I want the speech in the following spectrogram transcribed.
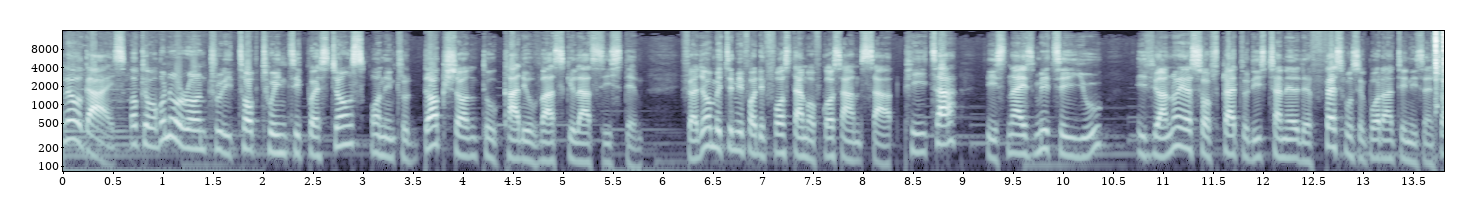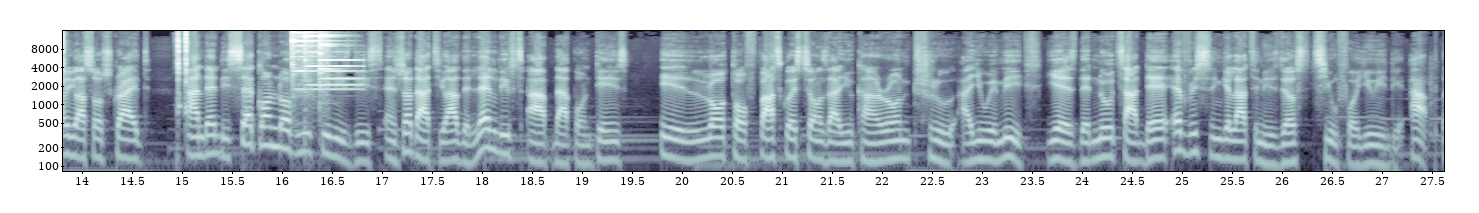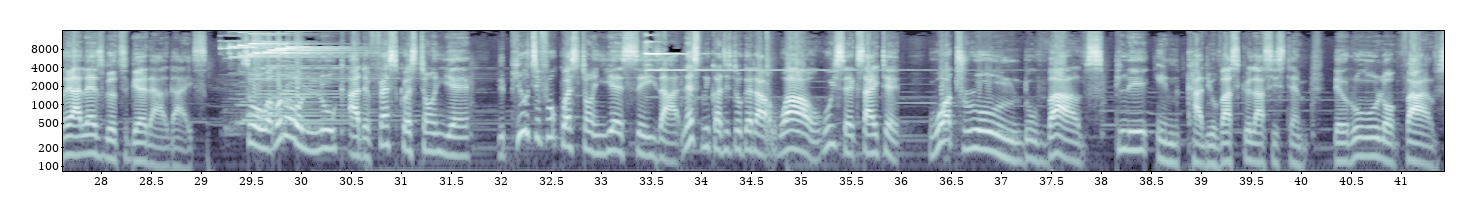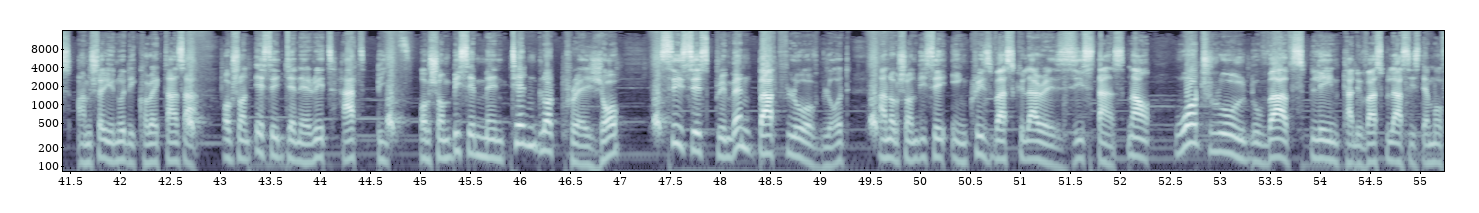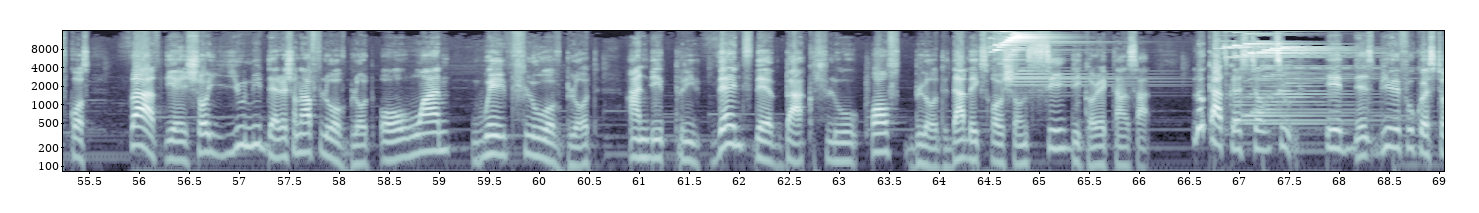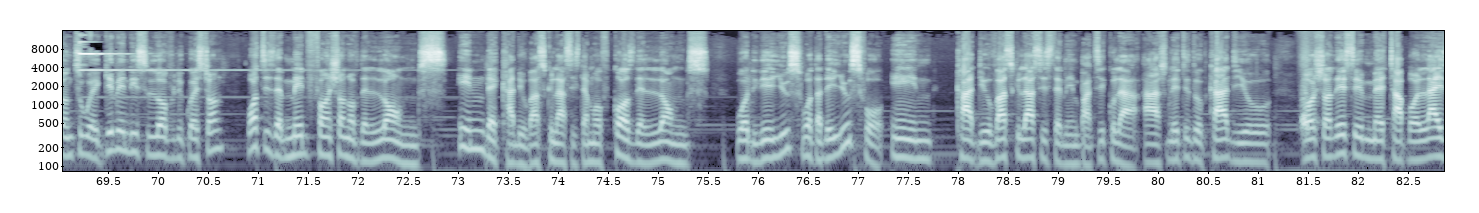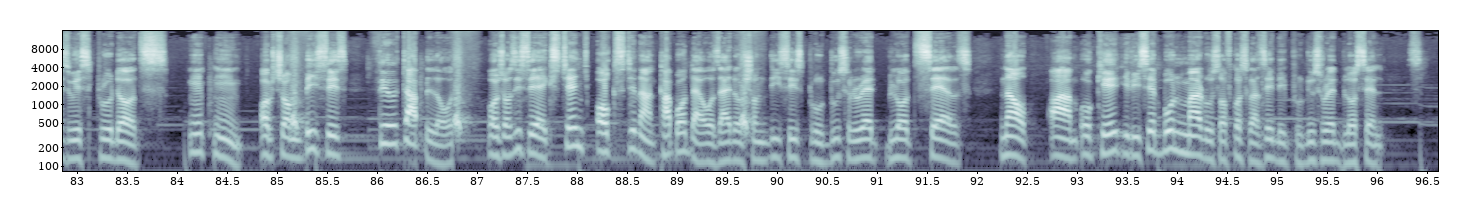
Hello guys. Okay, we're going to run through the top 20 questions on introduction to cardiovascular system. If you are just meeting me for the first time, of course, I'm Sir Peter. It's nice meeting you. If you are not yet subscribed to this channel, the first most important thing is ensure you are subscribed. And then the second lovely thing is this, ensure that you have the LearnLift app that contains a lot of fast questions that you can run through. Are you with me? Yes, the notes are there. Every single thing is just tuned for you in the app. Yeah, let's go together, guys. So we're going to look at the first question here. The beautiful question here says that, let's look at it together. Wow, who is excited? What role do valves play in cardiovascular system? The role of valves. I'm sure you know the correct answer. Option A says generate heartbeat. Option B says maintain blood pressure. C says prevent backflow of blood. And option D say increase vascular resistance. Now, what role do valves play in cardiovascular system? Of course, valves they ensure unidirectional flow of blood or one-way flow of blood and they prevent the backflow of blood. That makes option C the correct answer. Look at question 2. In this beautiful question 2, we're given this lovely question. What is the main function of the lungs in the cardiovascular system? Of course, the lungs. What do they use? What are they used for in cardiovascular system in particular as related to cardio? Option A says metabolize waste products. Mm -mm. Option B says filter blood. Option C says exchange oxygen and carbon dioxide. Option D says produce red blood cells. Now, um, okay, if you say bone marrows, of course, you can say they produce red blood cells.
